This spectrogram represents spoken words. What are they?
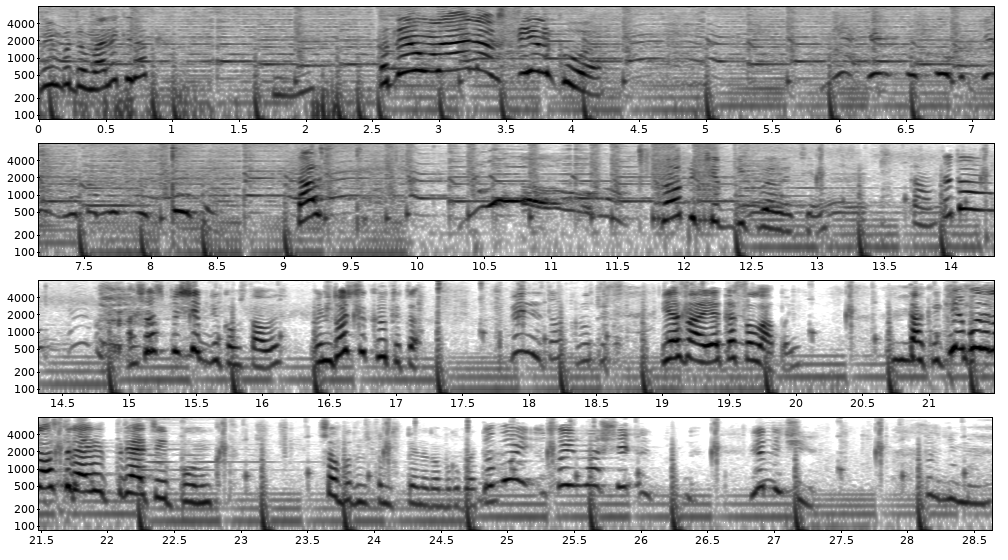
Він буде в мене кидати? Та ти у мене в стінку! Так? Що підшипник вилетів? Там, та-дам. А що з підшипником сталося? Він досі крутиться. Він так крутиться. Я знаю, я косолапий. Так, який буде у нас тре- третій пункт? Що будемо з цим спінером робити? Давай, хай наші е, глядачі придумають.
